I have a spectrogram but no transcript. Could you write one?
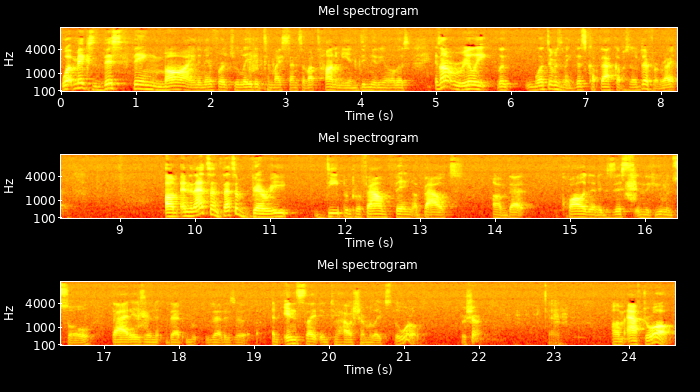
What makes this thing mine, and therefore it's related to my sense of autonomy and dignity and all this, is not really like what difference does it make? This cup, that cup is no different, right? Um, and in that sense, that's a very deep and profound thing about um, that quality that exists in the human soul. That is an that that is a, an insight into how Hashem relates to the world, for sure. Okay? Um, after all,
